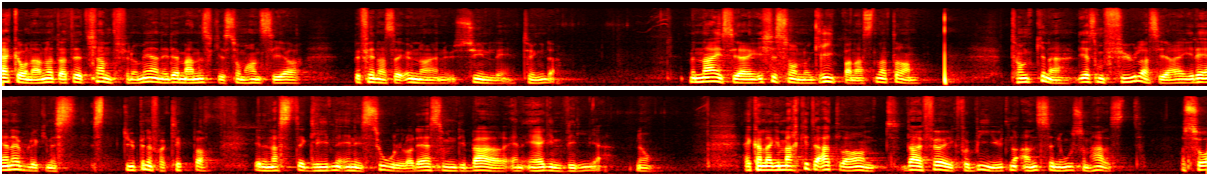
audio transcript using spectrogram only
Rekker å nevne at dette er et kjent fenomen i det mennesket som han sier befinner seg under en usynlig tyngde. Men nei, sier jeg, ikke sånn, og griper nesten etter han. Tankene de er som fugler, sier jeg. I det ene øyeblikket stupende fra klipper, i det neste glidende inn i solen. Og det er som de bærer en egen vilje nå. Jeg kan legge merke til et eller annet der jeg før gikk forbi uten å ense noe som helst. Og så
